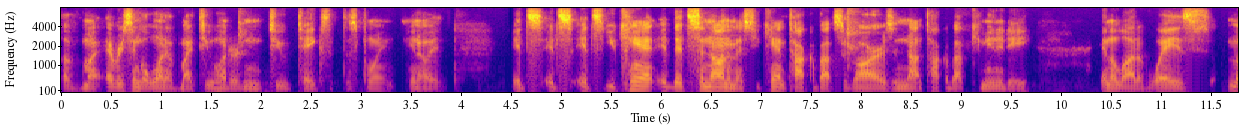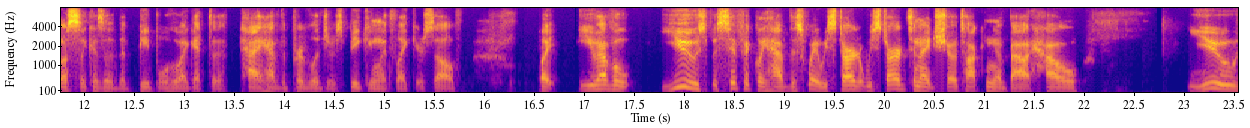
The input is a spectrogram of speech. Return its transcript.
of my every single one of my 202 takes at this point. You know, it it's it's it's you can't it, it's synonymous. You can't talk about cigars and not talk about community in a lot of ways, mostly because of the people who I get to I have the privilege of speaking with, like yourself. But you have a you specifically have this way. We started we started tonight's show talking about how you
